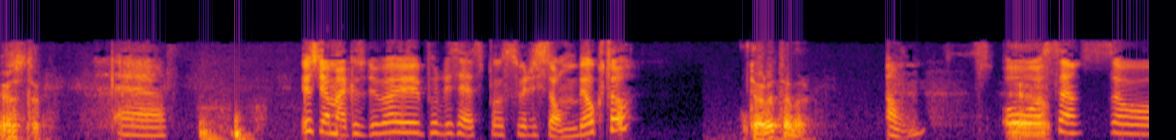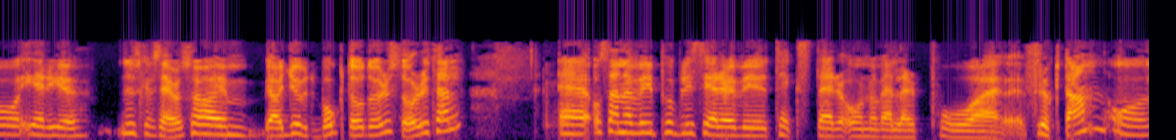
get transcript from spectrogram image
Just det. Eh, just ja Marcus, du har ju publicerats på Swedish Zombie också. Ja, det stämmer. Ja. Och Ja. sen så är det ju, nu ska vi se, och så har jag ja, ljudbok då, då är det Storytel. Eh, och sen har vi, publicerar vi texter och noveller på eh, Fruktan och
